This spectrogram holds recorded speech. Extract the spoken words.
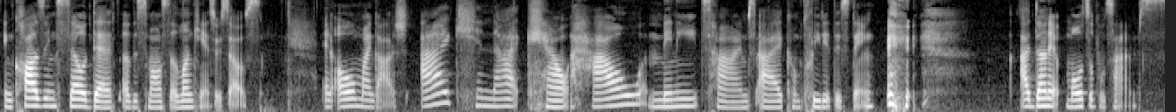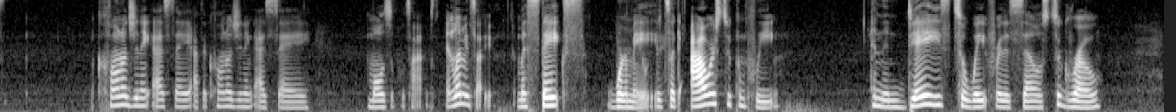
in causing cell death of the small cell lung cancer cells. And oh my gosh, I cannot count how many times I completed this thing. I've done it multiple times. Clonogenic assay after clonogenic assay, multiple times. And let me tell you, mistakes were made. It took hours to complete and then days to wait for the cells to grow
